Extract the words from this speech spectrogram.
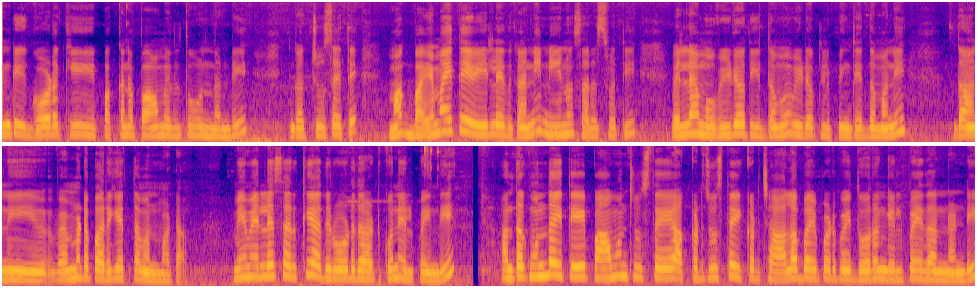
ఇంటి గోడకి పక్కన పాము వెళ్తూ ఉందండి. ఇంకా చూసైతే మాకు భయం అయితే వేయలేదు కానీ నేను సరస్వతి వెళ్ళాము. వీడియో తీద్దాము వీడియో క్లిప్పింగ్ తీద్దామని దాని వెంబట పరిగెత్తామన్నమాట. మేము వెళ్ళేసరికి అది రోడ్డు దాటుకొని వెళ్ళిపోయింది. అంతకుముందు అయితే పామును చూస్తే అక్కడ చూస్తే ఇక్కడ చాలా భయపడిపోయి దూరంగా వెళ్ళిపోయేదాన్నండి.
